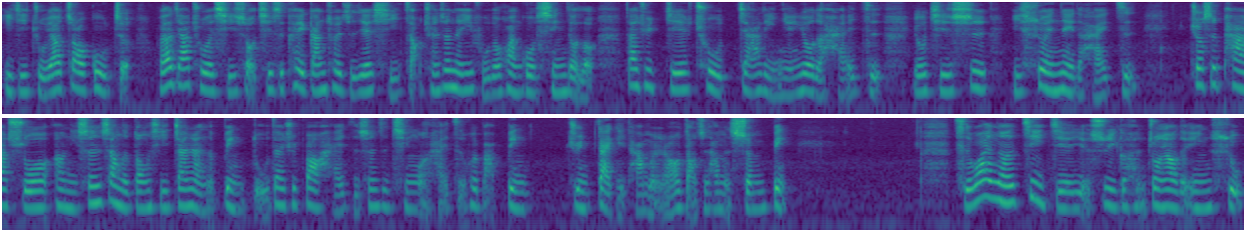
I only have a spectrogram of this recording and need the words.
以及主要照顾者回到家，除了洗手，其实可以干脆直接洗澡，全身的衣服都换过新的了，再去接触家里年幼的孩子，尤其是一岁内的孩子，就是怕说啊，你身上的东西沾染了病毒，再去抱孩子，甚至亲吻孩子，会把病菌带给他们，然后导致他们生病。此外呢，季节也是一个很重要的因素，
